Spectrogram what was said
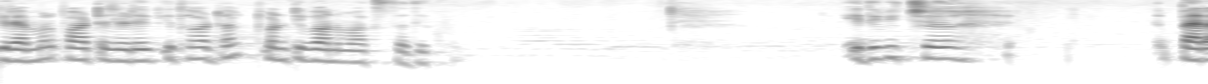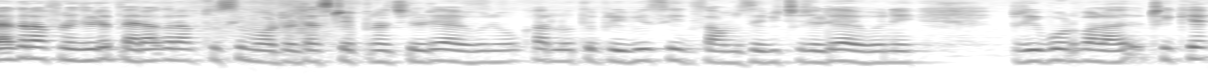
ਗ੍ਰਾਮਰ ਪਾਰਟ ਜਿਹੜੇ ਕਿ ਤੁਹਾਡਾ 21 ਮਾਰਕਸ ਦਾ ਦੇਖੋ। ਇਹਦੇ ਵਿੱਚ ਪੈਰਾਗ੍ਰਾਫ ਨੇ ਜਿਹੜੇ ਪੈਰਾਗ੍ਰਾਫ ਤੁਸੀਂ ਮਾਡਲ ਟੈਸਟ ਪੇਪਰਾਂ 'ਚ ਜਿਹੜੇ ਆਏ ਹੋਏ ਨੇ ਉਹ ਕਰ ਲਓ ਅਤੇ ਪ੍ਰੀਵੀਅਸ ਐਗਜ਼ਾਮਸ ਦੇ ਵਿੱਚ ਜਿਹੜੇ ਆਏ ਹੋਏ ਨੇ ਪ੍ਰੀ ਬੋਰਡ ਵਾਲਾ ਠੀਕ ਹੈ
